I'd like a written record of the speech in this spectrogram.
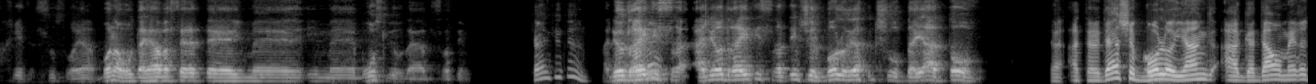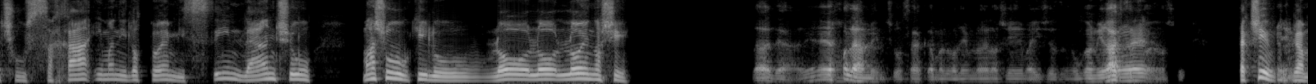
אחי, איזה סוס הוא היה. בואנה, הוא עוד היה בסרט אה, עם, אה, אה, ברוסלי, הוא עוד היה בסרטים. כן, כן, כן. אני עוד, לא, ראיתי, לא. ראיתי סרטים של בולו יאנג כשהוא עוד היה טוב. אתה יודע שבולו יאנג, האגדה אומרת שהוא שחה, אם אני לא טועה, מסין לאנשהו, משהו כאילו לא, לא, לא אנושי. לא יודע, אני יכול להאמין שהוא עושה כמה דברים לא אנושיים, האיש הזה. הוא גם נראה קצת אה, לא אנושי. תקשיב, גם,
